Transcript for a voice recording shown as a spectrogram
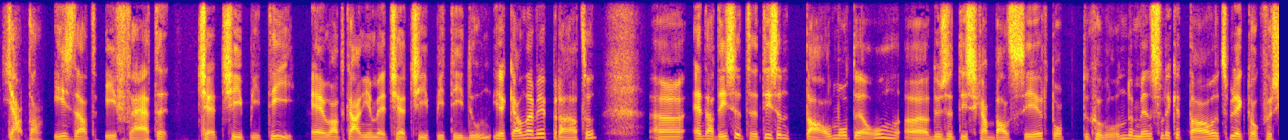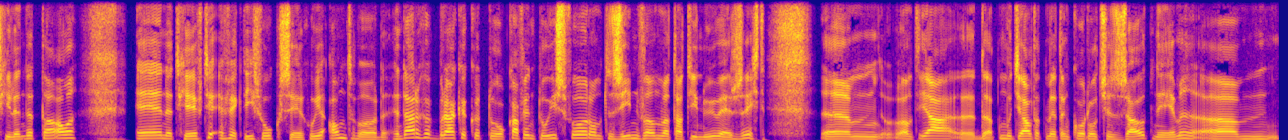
ja, dan is dat in feite ChatGPT. En wat kan je met ChatGPT doen? Je kan daarmee praten. Uh, en dat is het. Het is een taalmodel. Uh, dus het is gebaseerd op de, gewoon de menselijke taal. Het spreekt ook verschillende talen. En het geeft je effectief ook zeer goede antwoorden. En daar gebruik ik het ook af en toe eens voor om te zien van wat dat hij nu weer zegt. Um, want ja, dat moet je altijd met een korreltje zout nemen. Um,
